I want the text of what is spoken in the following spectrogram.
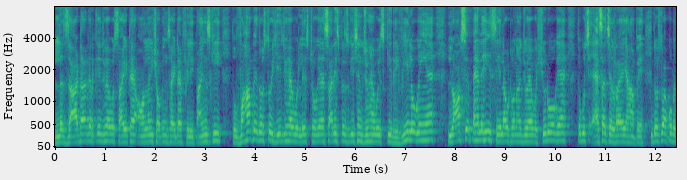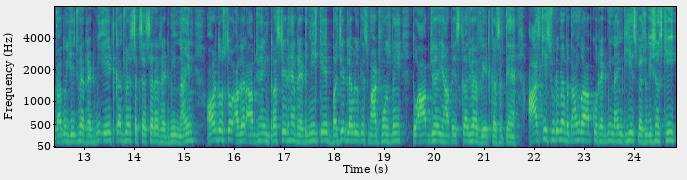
लजाडा करके जो है वो साइट है ऑनलाइन शॉपिंग साइट है फिलीपाइंस की। तो वहाँ पे दोस्तों ये जो है वो लिस्ट हो गया है। सारी स्पेसिफिकेशन जो है वो इसकी रिवील हो गई हैं। लॉन्च से पहले ही सेल आउट होना जो है वो शुरू हो गया है। तो कुछ ऐसा चल रहा है यहाँ पे। दोस्तों, आपको बता दूँ, ये जो है Redmi 8 का जो है सक्सेसर है Redmi 9 और दोस्तों, अगर आप जो है इंटरेस्टेड हैं Redmi के बजट लेवल के स्मार्टफोन्स में तो आप जो है यहाँ पे इसका जो है वेट कर सकते हैं। आज की इस वीडियो में बताऊँगा आपको Redmi 9 की ही स्पेसिफिकेशन की,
